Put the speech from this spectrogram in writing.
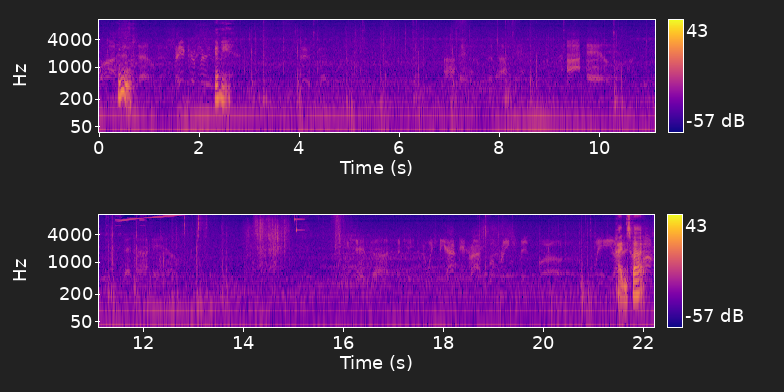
Why Ooh. hast thou forsaken me? Yummy. I am that I am. I am that I am. We stand guard in the case in which the Antichrist will bring hiding spot.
